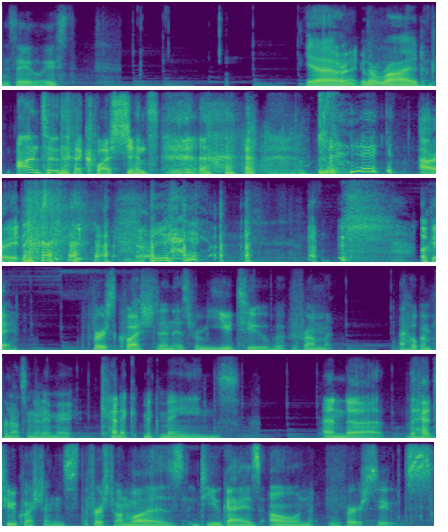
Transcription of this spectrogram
to say the least. Yeah, All we're right. gonna ride. On to the questions. All right. okay. First question is from YouTube from I hope I'm pronouncing their name right. Kennick McMains. and uh, they had two questions. The first one was, "Do you guys own fursuits?"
